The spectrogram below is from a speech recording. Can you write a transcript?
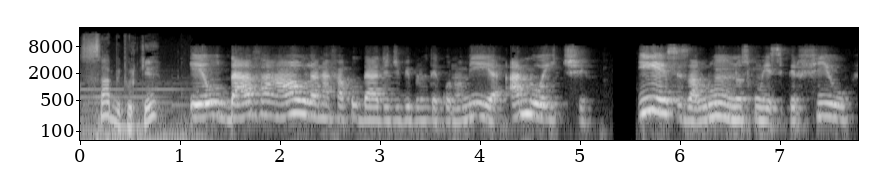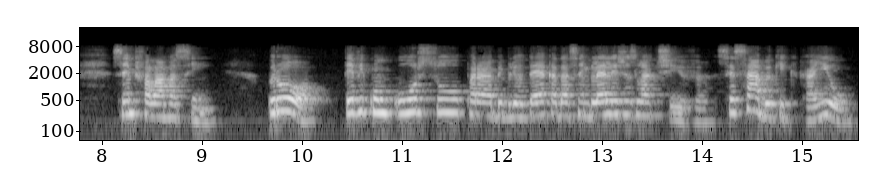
Sabe por quê? Eu dava aula na faculdade de biblioteconomia à noite. E esses alunos com esse perfil sempre falavam assim: Pro, teve concurso para a biblioteca da Assembleia Legislativa. Você sabe o que, que caiu?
